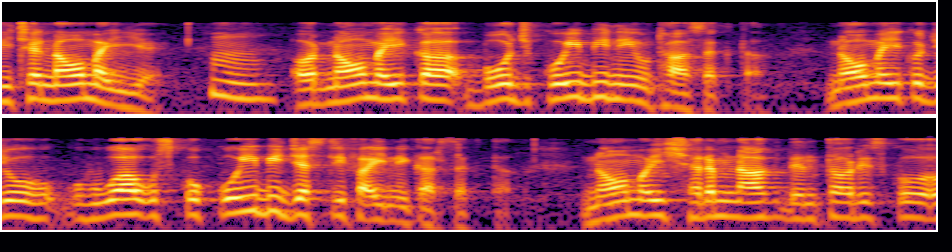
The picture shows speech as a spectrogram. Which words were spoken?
पीछे नौ मई है। हम्म। और नौ मई का बोझ कोई भी नहीं उठा सकता। नौ मई को जो हुआ उसको कोई भी जस्टिफाई नहीं कर सकता। नौ मई शर्मनाक दिन था और इसको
